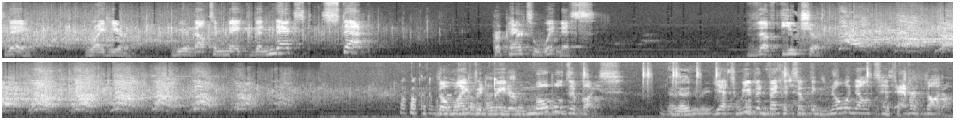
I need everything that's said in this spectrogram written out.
Today, right here, we're about to make the next step. Prepare to witness the future. The Lifeinvader mobile device. Yes, we've invented something no one else has ever thought of.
